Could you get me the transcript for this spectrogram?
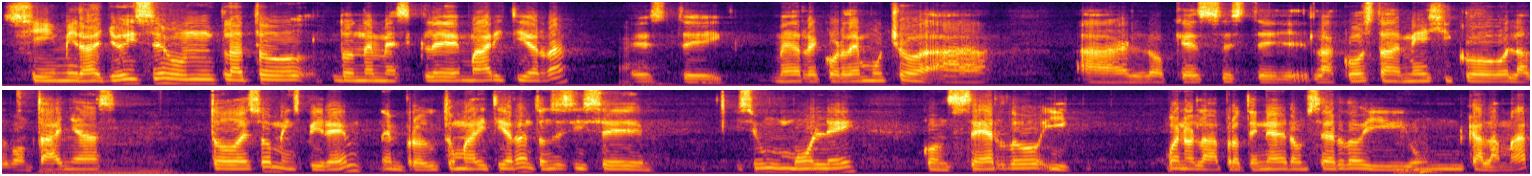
Sí, mira, yo hice un plato donde mezclé mar y tierra. Este, me recordé mucho a, lo que es este, la costa de México, las montañas, todo eso me inspiré en producto mar y tierra. Entonces hice, hice un mole con cerdo y, bueno, la proteína era un cerdo y un calamar.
